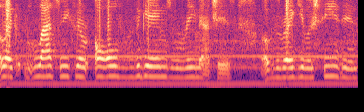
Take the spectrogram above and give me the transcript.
like last week there all of the games were rematches of the regular season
